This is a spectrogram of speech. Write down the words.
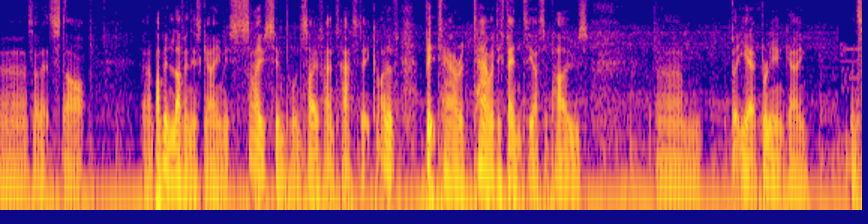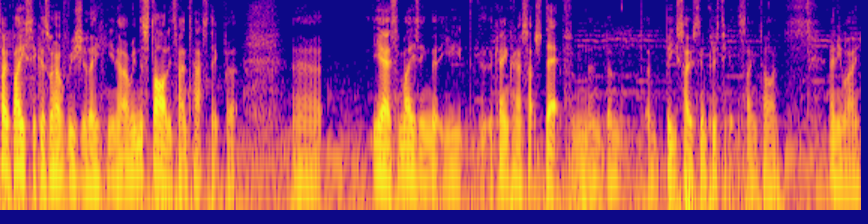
uh, so let's start. Um, I've been loving this game. It's so simple and so fantastic. Kind of a bit tower, tower defensy I suppose. Um, but yeah brilliant game. And so basic as well visually. You know, I mean the style is fantastic, but uh, yeah, it's amazing that you the game can have such depth and, and, and, and be so simplistic at the same time. Anyway,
